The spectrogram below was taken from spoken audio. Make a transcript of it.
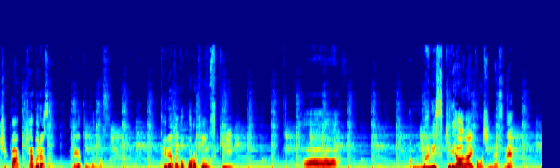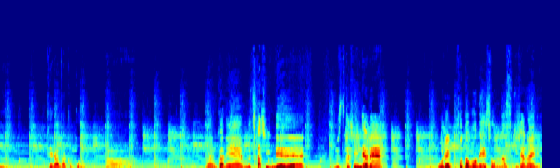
チュパキャブラさん。ありがとうございます。寺田心くん好き？あー、あんまり好きではないかもしんないですね。うん。寺田心。あー。なんかね、難しいんで、難しいんだよね。俺、子供ね、そんな好きじゃないのよ。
